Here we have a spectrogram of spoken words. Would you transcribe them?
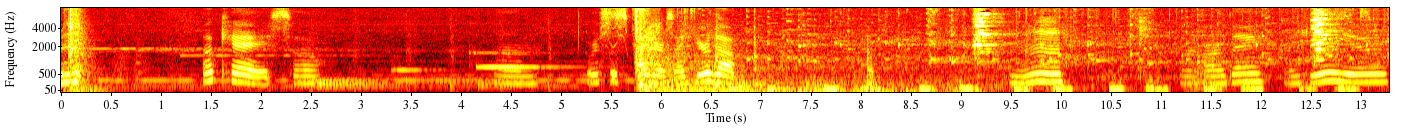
okay, so um, where's the spiders? I hear them. Mm. Where are they? I hear you.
